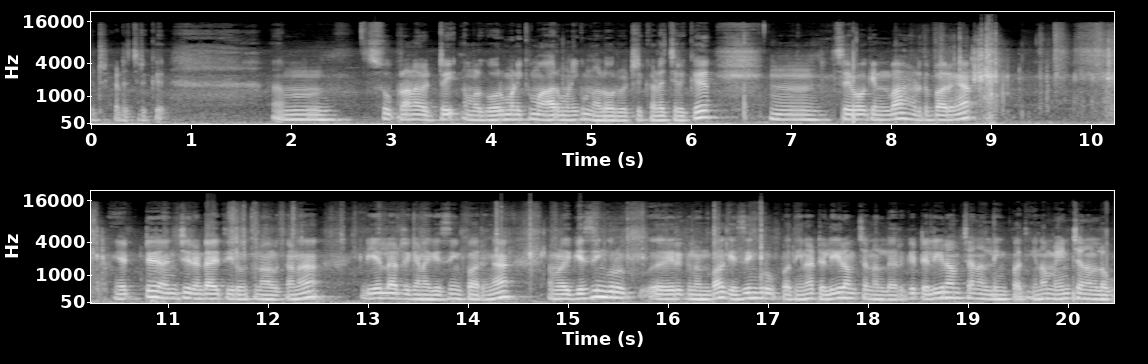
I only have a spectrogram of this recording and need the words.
வெற்றி கிடச்சிருக்கு. சூப்பரான வெற்றி. நம்மளுக்கு ஒரு மணிக்கும் ஆறு மணிக்கும் நல்ல ஒரு வெற்றி கிடச்சிருக்கு. ஹம், சரி ஓகேன்பா அடுத்து பாருங்கள் எட்டு அஞ்சு ரெண்டாயிரத்தி இருபத்தி நாலுக்கான டிஎல்ஆர்டிக்கான கெஸ்ஸிங் பாருங்கள் நம்மளுக்கு கெஸ்ஸிங் குரூப் இருக்கு நண்பா. கெஸ்ஸிங் குரூப் பார்த்தீங்கன்னா டெலிகிராம் சேனலில் இருக்குது டெலிகிராம் சேனல் லிங்க் பார்த்தீங்கன்னா மெயின் சேனலில்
